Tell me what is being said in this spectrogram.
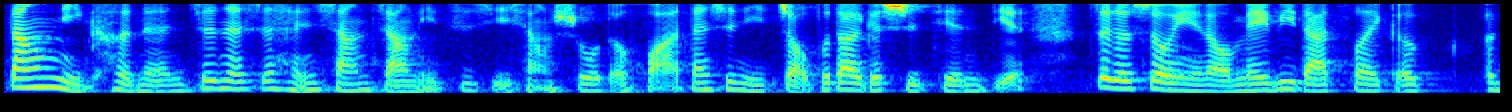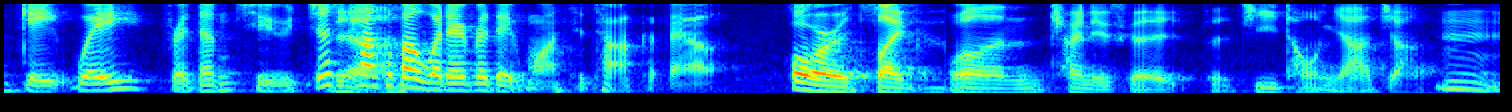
当你可能真的是很想讲你自己想说的话，但是你找不到一个时间点，这个时候，you know maybe that's like a a gateway for them to just talk about whatever they want to talk about. Or it's like, well, in Chinese, uh, the ji tong ya jiang, mm.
